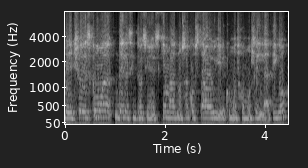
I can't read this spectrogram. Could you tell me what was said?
de hecho es como de las situaciones que más nos ha costado vivir como somos el látigo,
